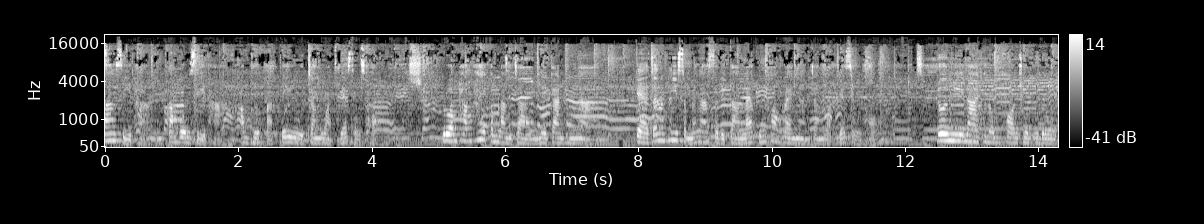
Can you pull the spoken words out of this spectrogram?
บ้านสีฐาน ตำบลสีฐาน อำเภอป่าติ้ว จังหวัดยะโสธร รวมทั้งให้กำลังใจในการทำงาน แก่เจ้าหน้าที่สำนักงานสวัสดิการและคุ้มครองแรงงานจังหวัดยะโสธร โดยมีนายพนมพรชวนอุดม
